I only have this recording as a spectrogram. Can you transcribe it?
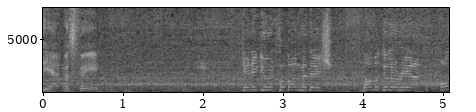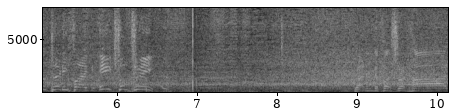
the atmosphere. Can he do it for Bangladesh? Mahmudullah Riyad on 35, 8 from 3. Running the first run hard.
